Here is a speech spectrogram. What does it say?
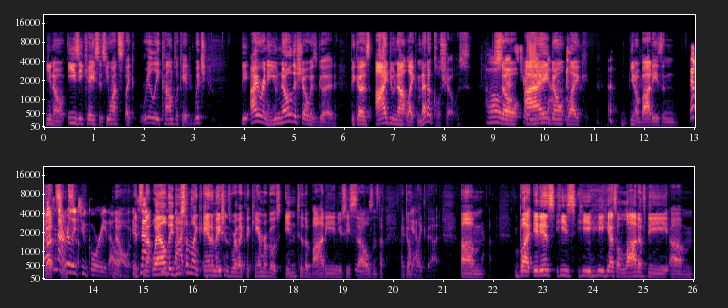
you know easy cases he wants like really complicated which the irony you know the show is good because i do not like medical shows Oh, so that's true. You do i don't like you know bodies and That one's not and really stuff. too gory though. No, it's, not, Well, too they do some like animations where like the camera goes into the body and you see cells and stuff. I don't Yeah. like that. Um, But it is he's he he he has a lot of the um,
